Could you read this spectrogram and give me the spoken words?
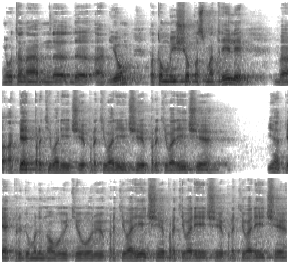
Вот она, да, объем. Потом мы еще посмотрели, опять противоречие, противоречие, противоречие, и опять придумали новую теорию противоречия, противоречия, противоречия,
